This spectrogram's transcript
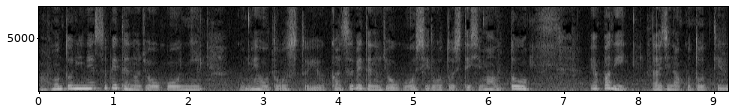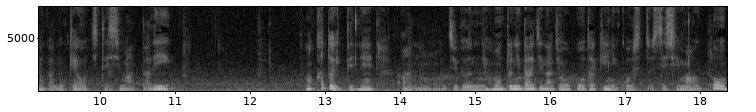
まあ、本当にね全ての情報にこう目を通すというか全ての情報を知ろうとしてしまうとやっぱり大事なことっていうのが抜け落ちてしまったり、まあ、かといってねあの自分に本当に大事な情報だけに固執してしまうとやっ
